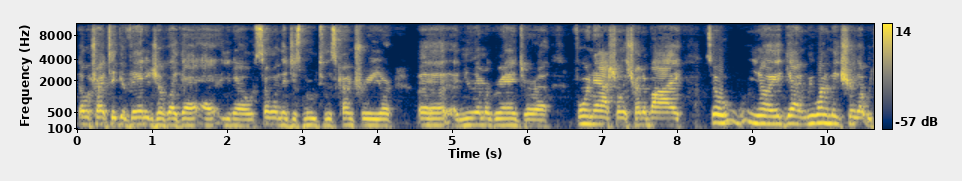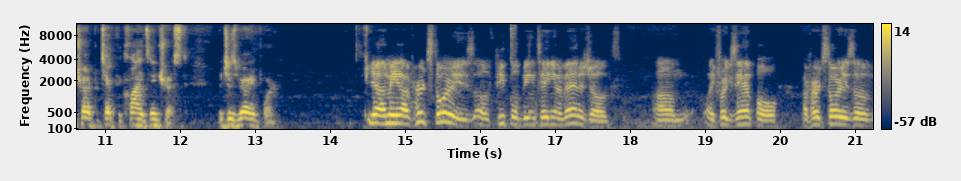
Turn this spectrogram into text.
that will try to take advantage of like a, a you know someone that just moved to this country or a, a new immigrant or a foreign national is trying to buy. So, you know, again, we want to make sure that we try to protect the client's interest, which is very important. Yeah, I mean, I've heard stories of people being taken advantage of. Um, like, for example, I've heard stories of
